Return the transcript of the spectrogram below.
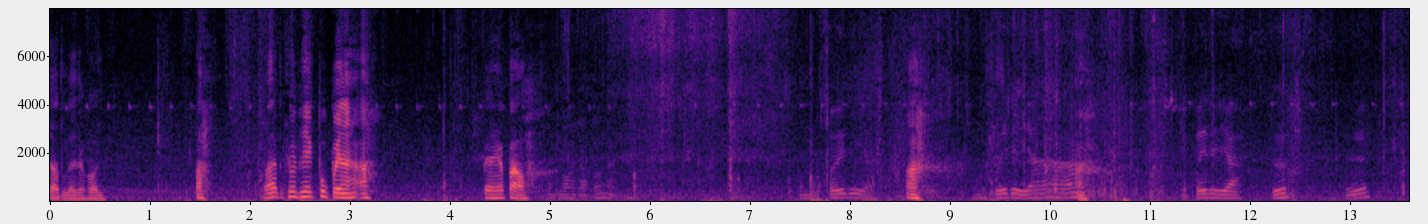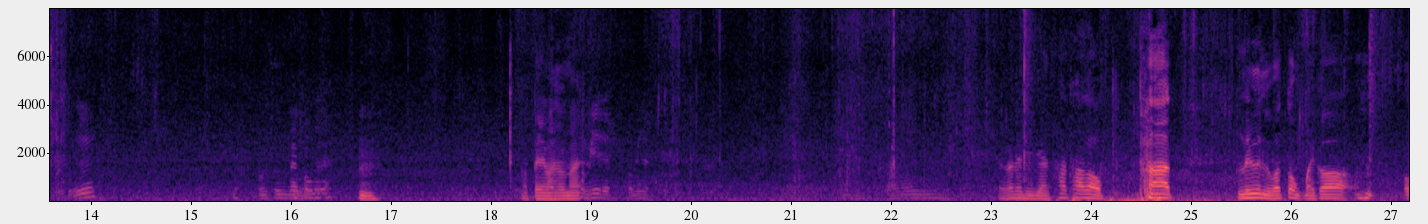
จัดเลยทุกคนไปไปช่วยพี่เอกปลุกไปนะอะเป็นกระเป๋าเฟ้ยดีอะอะเฟ้ยดีอะอะเฟ้ยดีอะเออเออเออโอ้ยไปพร้อมกันเลยอืมเอาไปมาต้นไม้ ตรงนี้เลยตรงนี้เลยแล้วก็จะดีนะถ้าถ้าเราพลาดลื่นหรือว่าตกไปก็โอ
